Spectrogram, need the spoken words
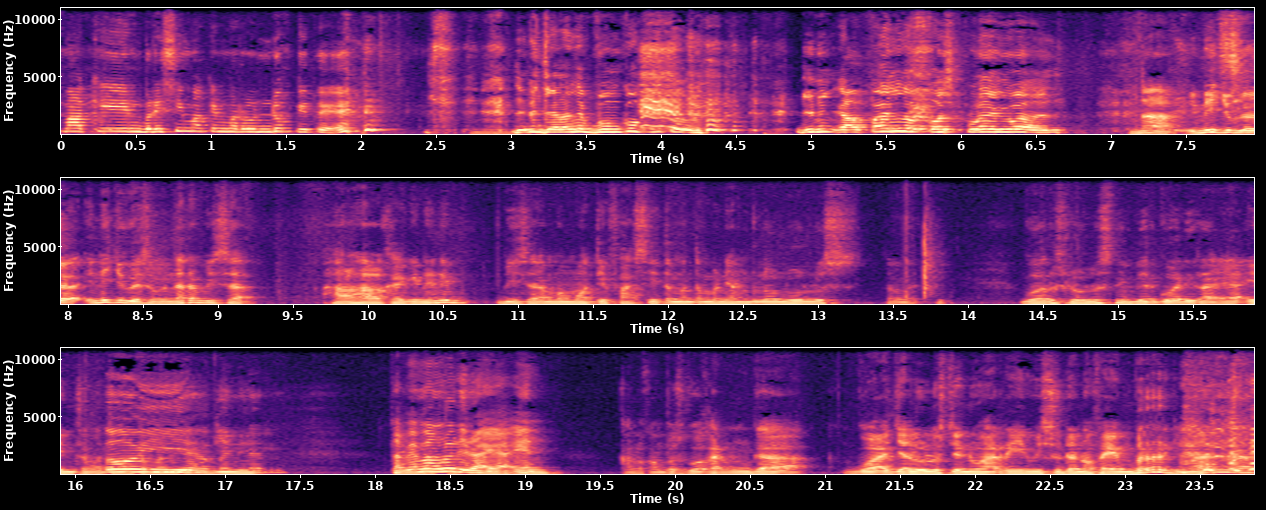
makin berisi makin merunduk gitu ya. Jadi jalannya bungkuk gitu. Gini ngapain lo cosplay gua? Nah, ini juga ini juga sebenarnya bisa hal-hal kayak gini nih bisa memotivasi teman-teman yang belum lulus, tau gak sih? Gua harus lulus nih biar gua dirayain sama oh teman-teman iya gua begini. bener Tapi emang lu dirayain. Kalau kampus gua kan enggak. Gua aja lulus Januari, wisuda November gimana?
